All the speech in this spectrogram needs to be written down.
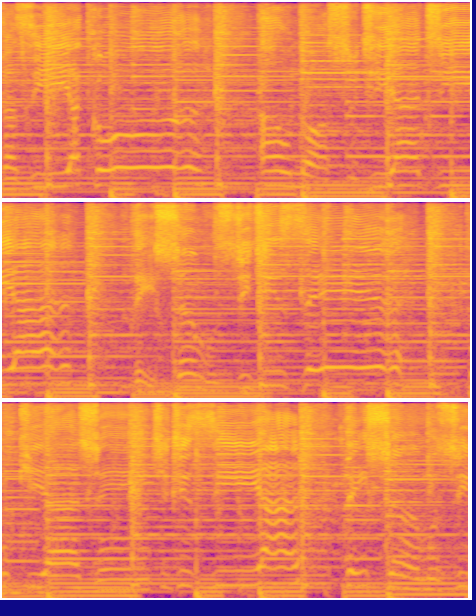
trazia cor ao nosso dia a dia. Deixamos de dizer o que a gente dizia, deixamos de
